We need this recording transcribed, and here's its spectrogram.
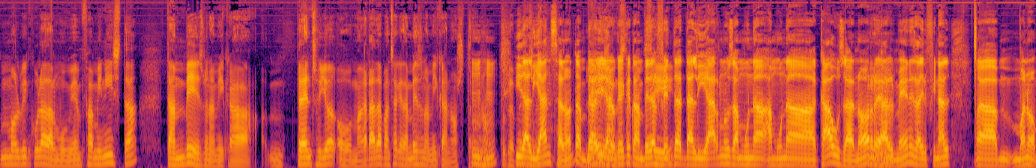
molt vinculada al moviment feminista també és una mica, mm, penso jo, o m'agrada pensar que també és una mica nostra, no? Mhm. Tu què I d'aliança, no? També. Jo crec que també del sí. fet de- d'aliar-nos amb, una, amb una causa, no? Mhm. Realment. És a dir, al final, eh, bueno,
